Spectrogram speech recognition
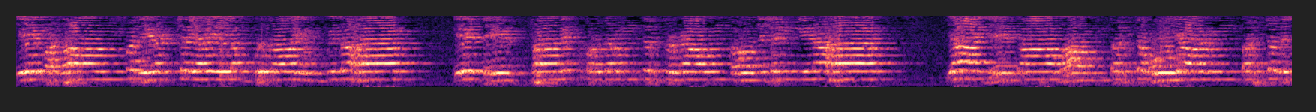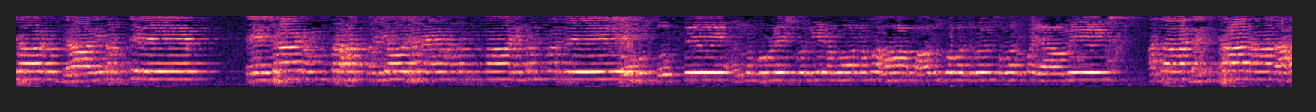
ये पथाम्बधिरक्षय ये अभृता युग्मितः या स्वस्ते अन्नपूर्णेश्वर्य नमो नम। पादुकवज्रं समर्पयामि। अथ घण्टानादः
